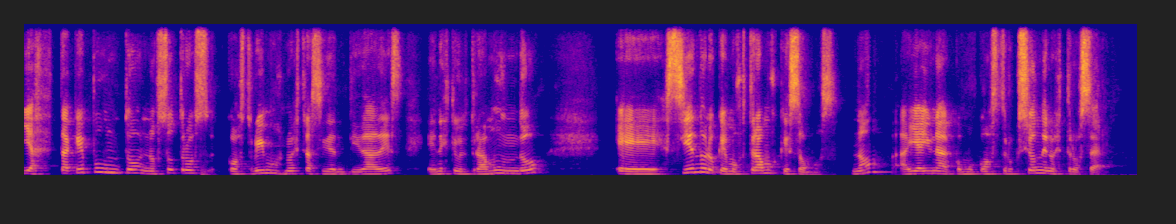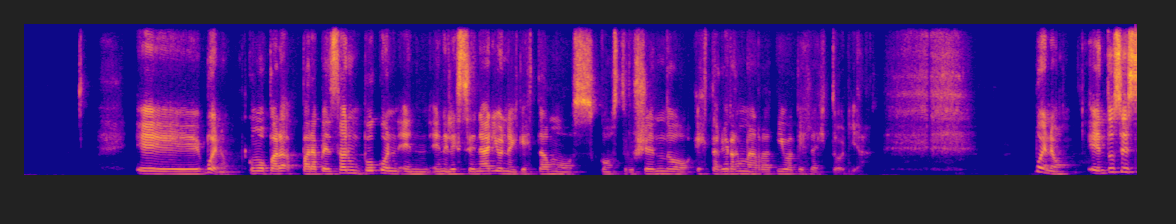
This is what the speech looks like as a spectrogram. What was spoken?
Y hasta qué punto nosotros construimos nuestras identidades en este ultramundo, eh, siendo lo que mostramos que somos, ¿no? Ahí hay una como construcción de nuestro ser. Eh, bueno, como para, pensar un poco en el escenario en el que estamos construyendo esta gran narrativa que es la historia. Bueno, entonces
